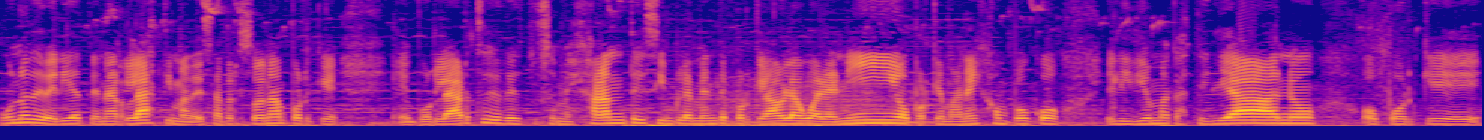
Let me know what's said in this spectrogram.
uno debería tener lástima de esa persona porque eh, burlarse de tu semejante simplemente porque habla guaraní o porque maneja un poco el idioma castellano o porque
